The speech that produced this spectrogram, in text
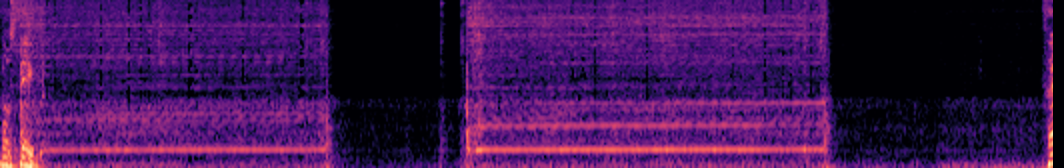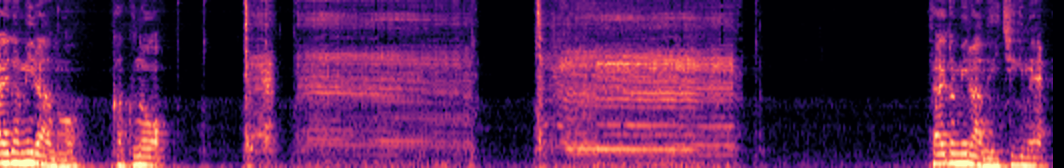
の制御。サイドミラーの格納。サイドミラーの位置決め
